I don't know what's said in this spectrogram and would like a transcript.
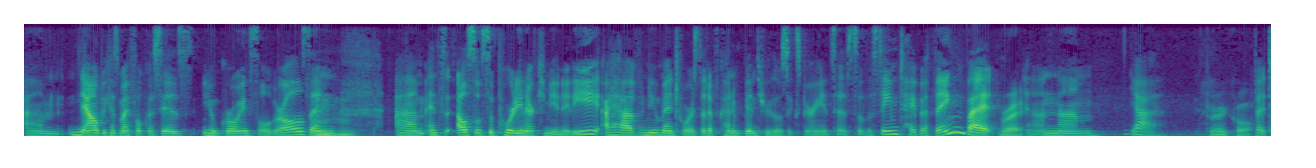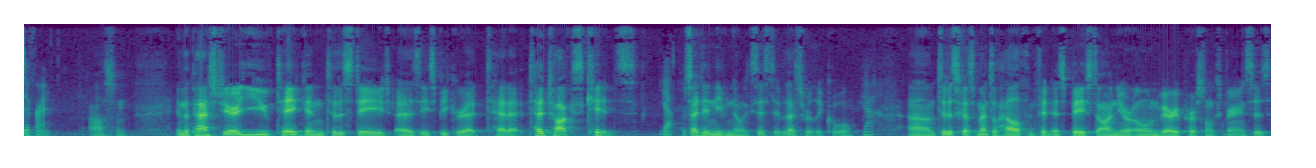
um, now because my focus is you know growing sole girls and. Mm-hmm. Um, and also supporting our community. I have new mentors that have kind of been through those experiences. So the same type of thing, but Right. and um, yeah, Very cool. but different. Awesome. In the past year, you've taken to the stage as a speaker at TED, TED Talks Kids, Yeah. which I didn't even know existed, but that's really cool. Yeah. Um, to discuss mental health and fitness based on your own very personal experiences.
